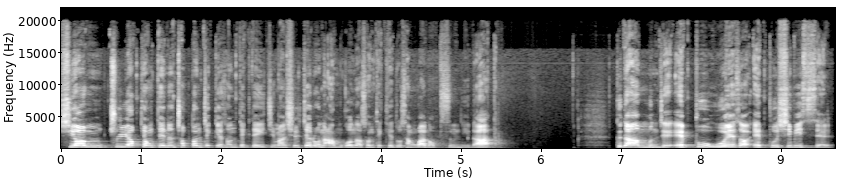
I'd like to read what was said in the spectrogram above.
시험 출력 형태는 첫 번째 게 선택되어 있지만 실제로는 아무거나 선택해도 상관없습니다. 그 다음 문제 F5에서 F12셀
